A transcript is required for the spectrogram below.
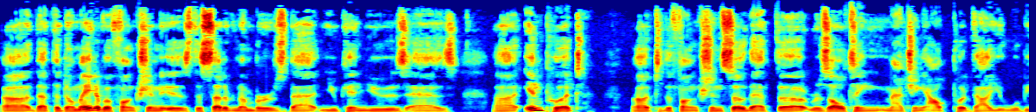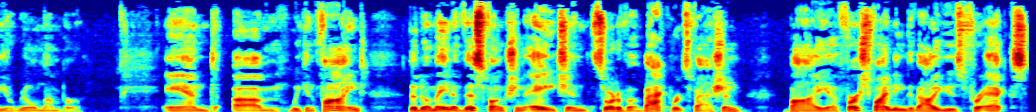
that the domain of a function is the set of numbers that you can use as input to the function so that the resulting matching output value will be a real number. And um, we can find the domain of this function h in sort of a backwards fashion by uh, first finding the values for x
